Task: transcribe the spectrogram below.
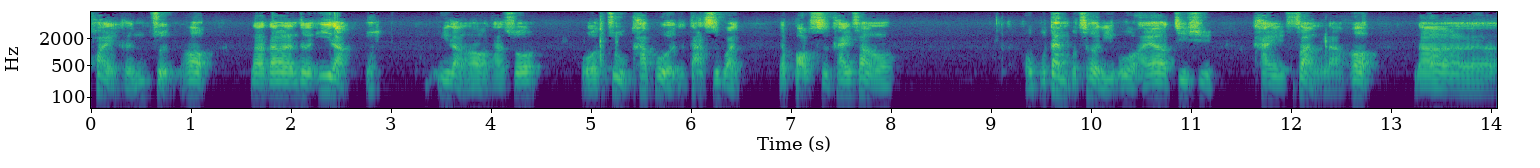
快很准哈。那当然，这个伊朗，伊朗哦，他说我驻喀布尔的大使馆要保持开放哦，我不但不撤离，我还要继续开放，然后那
